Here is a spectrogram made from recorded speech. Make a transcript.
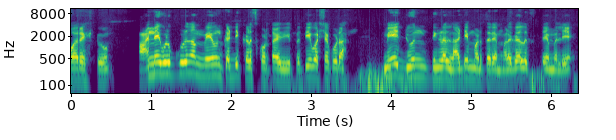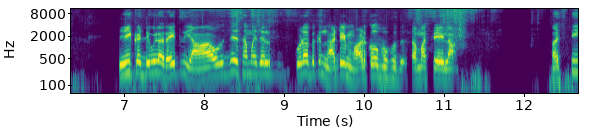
ಫಾರೆಸ್ಟು ಆನೆಗಳು ಕೂಡ ನಾವು ಮೇವಿನ ಕಡ್ಡಿ ಕಳಿಸ್ಕೊಡ್ತಾ ಇದೀವಿ. ಪ್ರತಿ ವರ್ಷ ಕೂಡ ಮೇ, ಜೂನ್ ತಿಂಗಳಲ್ಲಿ ನಾಟಿ ಮಾಡ್ತಾರೆ ಮಳೆಗಾಲದ ಟೈಮಲ್ಲಿ ಈ ಕಡ್ಡಿಗಳ ರೈತರು ಯಾವುದೇ ಸಮಯದಲ್ಲಿ ಕೂಡ ಬೇಕಾದ್ರೆ ನಾಟಿ ಮಾಡ್ಕೋಬಹುದು, ಸಮಸ್ಯೆ ಇಲ್ಲ. ಅತಿ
